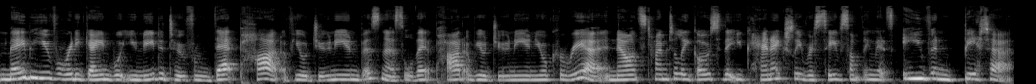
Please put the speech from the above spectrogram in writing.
Maybe you've already gained what you needed to from that part of your journey in business or that part of your journey in your career. And now it's time to let go so that you can actually receive something that's even better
